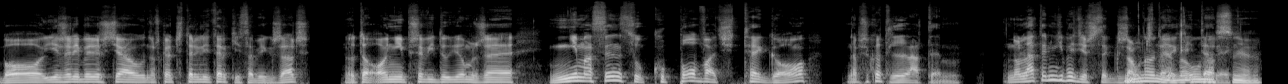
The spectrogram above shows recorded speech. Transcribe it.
bo jeżeli będziesz chciał na przykład cztery literki sobie grzać, no to oni przewidują, że nie ma sensu kupować tego na przykład latem. No latem nie będziesz sobie grzał No nie, czterech no u nas nie.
